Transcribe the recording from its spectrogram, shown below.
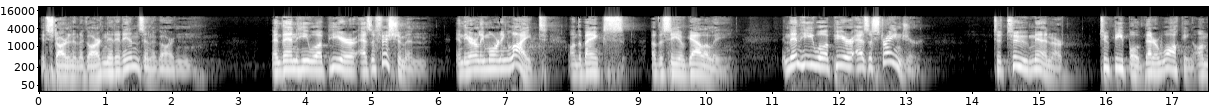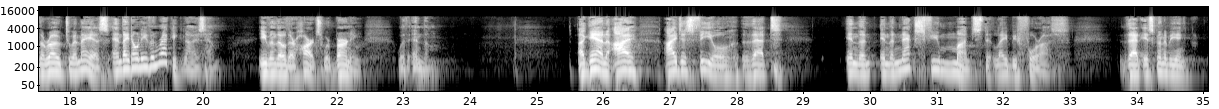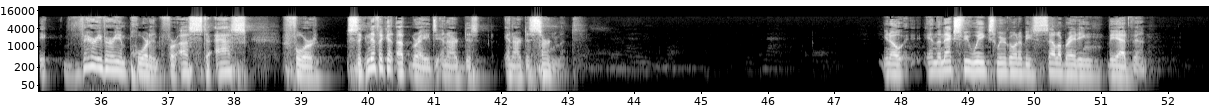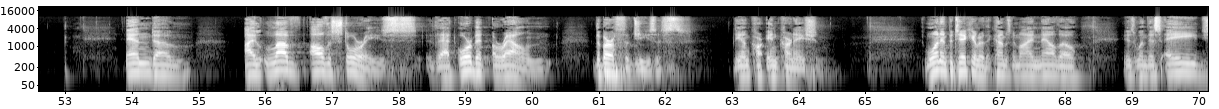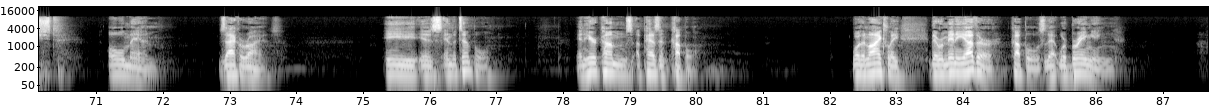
It started in a garden and it ends in a garden. And then he will appear as a fisherman in the early morning light on the banks of the Sea of Galilee. And then he will appear as a stranger to two men or two people that are walking on the road to Emmaus and they don't even recognize him, even though their hearts were burning within them. Again, I, I just feel that in the, in the next few months that lay before us, that it's going to be very, very important for us to ask for significant upgrades in our, dis, in our discernment. You know, in the next few weeks, we're going to be celebrating the Advent. And um, I love all the stories that orbit around the birth of Jesus the incarnation. One in particular that comes to mind now, though, is when this aged old man, Zacharias, he is in the temple, and here comes a peasant couple. More than likely, there were many other couples that were bringing,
